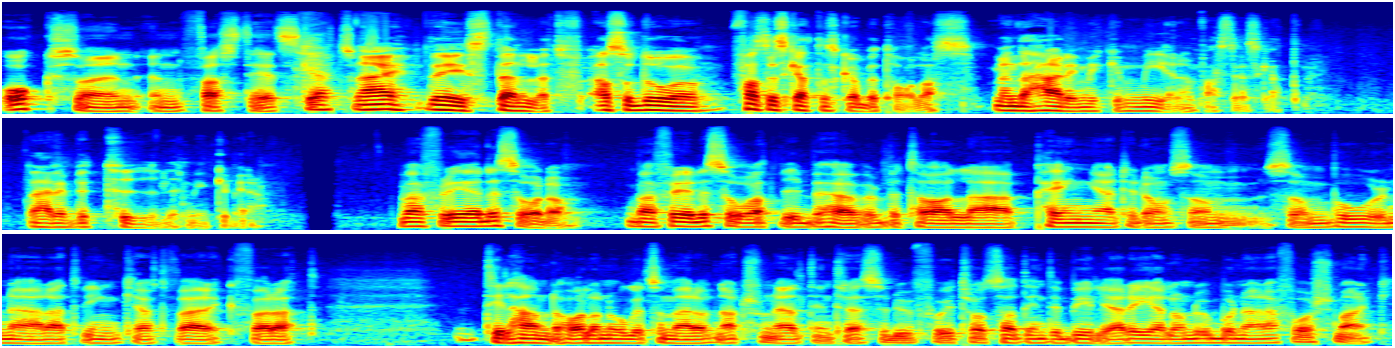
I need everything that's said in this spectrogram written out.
också en, en fastighetsskatt? Nej, det är istället. Alltså då, fastighetsskatten ska betalas. Men det här är mycket mer än fastighetsskatten. Det här är betydligt mycket mer. Varför är det så då? Varför är det så att vi behöver betala pengar till de som, som bor nära ett vindkraftverk för att tillhandahålla något som är av nationellt intresse? Du får ju trots allt inte billigare el om du bor nära Forsmark.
